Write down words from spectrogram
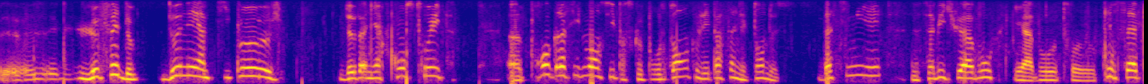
euh, le fait de donner un petit peu de manière construite, euh, progressivement aussi, parce que pour le temps que les personnes aient le temps d'assimiler, de s'habituer à vous et à votre concept,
